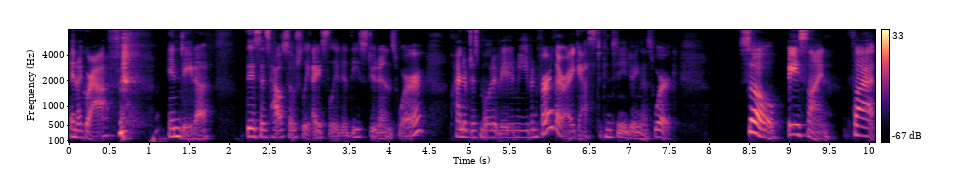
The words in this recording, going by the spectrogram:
in a graph, in data, this is how socially isolated these students were, kind of just motivated me even further, I guess, to continue doing this work. So, baseline flat,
